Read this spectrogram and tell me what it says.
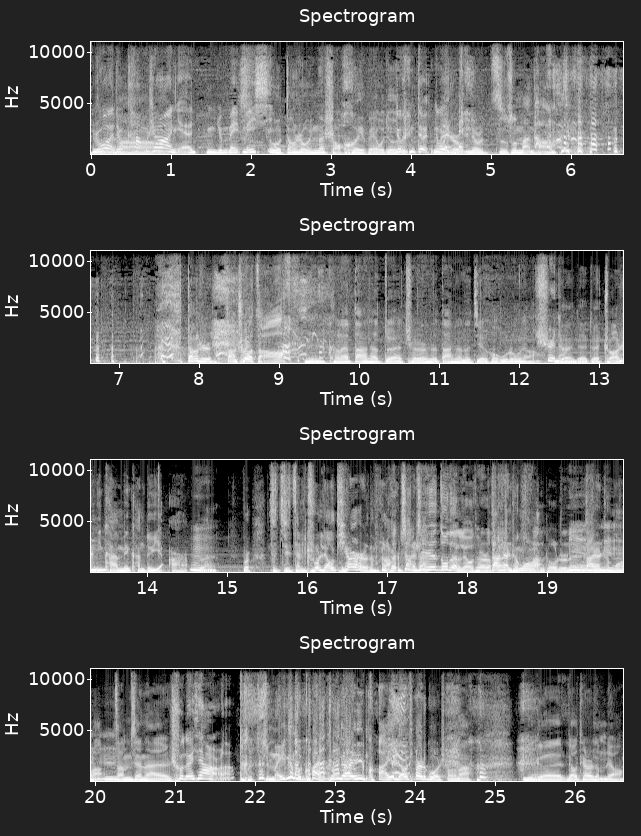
如果就看不上你，你就没没戏。我当时我应该少喝一杯，我就对对对没准我们就是子孙满堂了。当时上车早，嗯，看来搭讪对，确实是搭讪的借口不重要。是的，对对对，主要是你看没看对眼儿，嗯对，不是咱咱咱说聊天儿，怎么老那是搭讪？这这些都在聊天的搭讪成功了范畴之内。搭讪成功了，咱们现在处对象了。没那么快，中间一跨一聊天的过程呢。那个聊天怎么聊？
